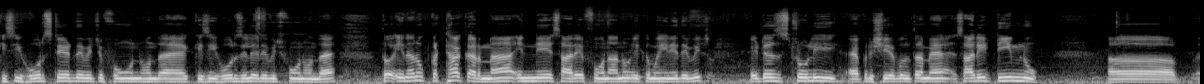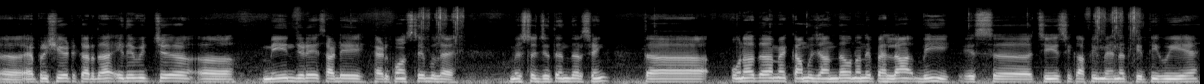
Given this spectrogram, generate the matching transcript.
ਕਿਸੇ ਹੋਰ ਸਟੇਟ ਦੇ ਵਿੱਚ ਫੋਨ ਹੁੰਦਾ ਹੈ, ਕਿਸੇ ਹੋਰ ਜ਼ਿਲ੍ਹੇ ਦੇ ਵਿੱਚ ਫੋਨ ਹੁੰਦਾ ਹੈ। ਤਾਂ ਇਹਨਾਂ ਨੂੰ ਇਕੱਠਾ ਕਰਨਾ, ਇੰਨੇ ਸਾਰੇ ਫੋਨਾਂ ਨੂੰ ਇੱਕ ਮਹੀਨੇ ਦੇ ਵਿੱਚ ਇਟ ਇਜ਼ ਟਰੂਲੀ ਐਪਰੀਸ਼ੀਏਬਲ ਤਾਂ ਮੈਂ ਸਾਰੀ ਟੀਮ ਨੂੰ ਐਪਰੀਸ਼ੀਏਟ ਕਰਦਾ। ਇਹਦੇ ਵਿੱਚ ਮੇਨ ਜਿਹੜੇ ਸਾਡੇ ਹੈੱਡ ਕਾਂਸਟੇਬਲ ਹੈ ਮਿਸਟਰ ਜਤਿੰਦਰ ਸਿੰਘ, ਤਾਂ ਉਹਨਾਂ ਦਾ ਮੈਂ ਕੰਮ ਜਾਣਦਾ। ਉਹਨਾਂ ਨੇ ਪਹਿਲਾਂ ਵੀ ਇਸ ਚੀਜ਼ 'ਚ ਕਾਫੀ ਮਿਹਨਤ ਕੀਤੀ ਹੋਈ ਹੈ।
